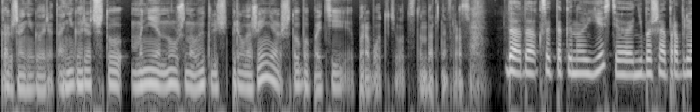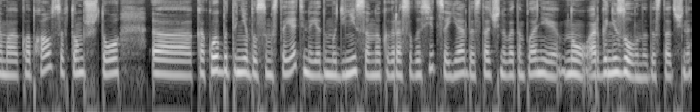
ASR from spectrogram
как же они говорят? Они говорят, что мне нужно выключить приложение, чтобы пойти поработать. Вот стандартная фраза. Да, да, кстати, так оно и есть. Э, небольшая проблема Клабхауса в том, что э, какой бы ты ни был самостоятельный, я думаю, Денис со мной как раз согласится, я достаточно в этом плане, ну, организована достаточно.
